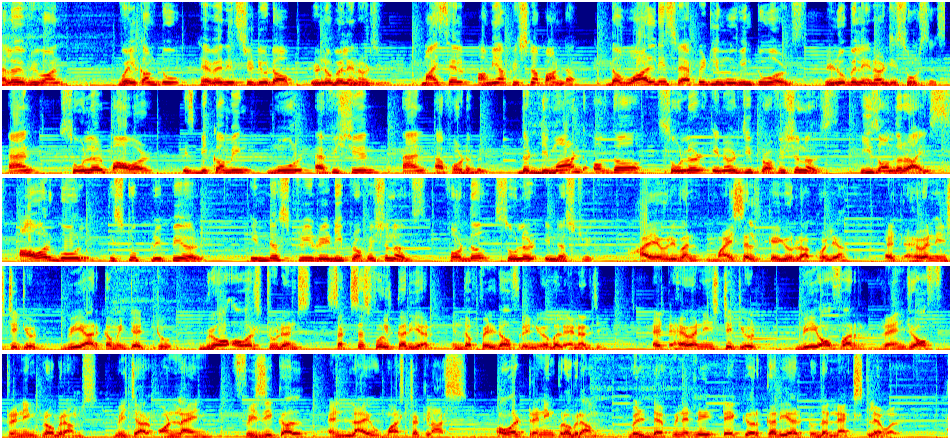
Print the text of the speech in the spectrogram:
Hello everyone, welcome to Heaven Institute of Renewable Energy. Myself Amiya Krishna Panda. The world is rapidly moving towards renewable energy sources and solar power is becoming more efficient and affordable. The demand of the solar energy professionals is on the rise. Our goal is to prepare industry ready professionals for the solar industry. Hi everyone, myself Keyur Rakholia. At Heaven Institute, we are committed to grow our students' successful career in the field of renewable energy. At Heaven Institute, we offer range of training programs which are online, physical and live masterclass. Our training program will definitely take your career to the next level.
